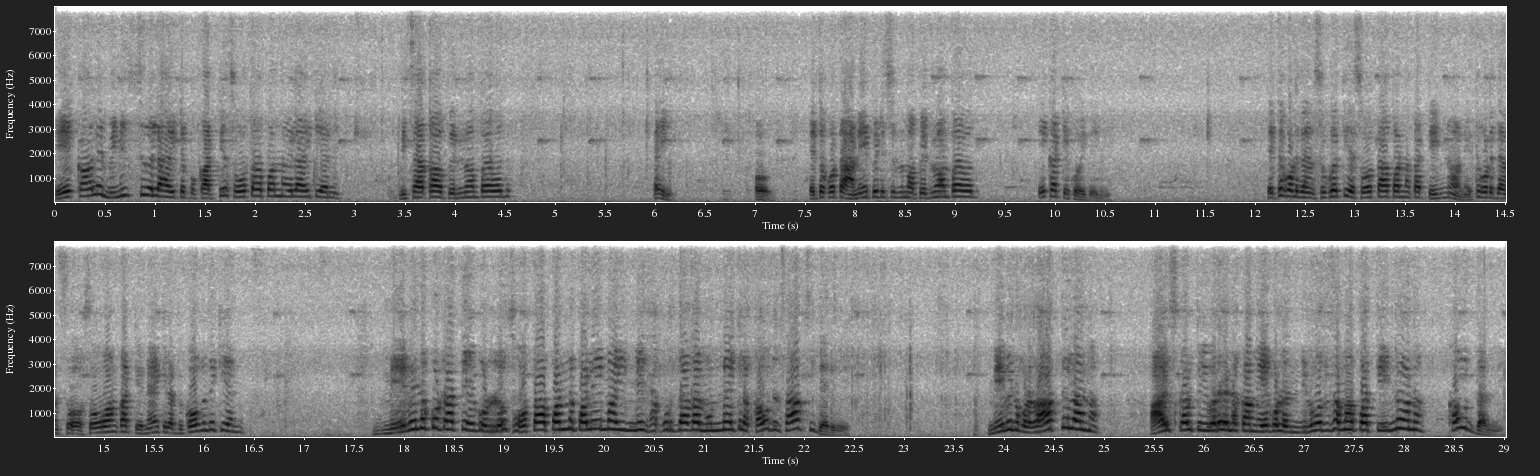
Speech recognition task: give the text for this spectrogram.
ඒ කාලේ මිනිස්සු වෙලා හිටපු කට්ටිය සෝතාපන්න වෙලා හිටියන්නේ. විසාකාව පිරිනවම් පෑවද? ඇයි? ඔව්. එතකොට අනේ පිටිසුදුම පිරිනවම් පෑවද? ඒ කට්ටිය කොයිද ඉන්නේ? එතකොට දැන් සුගතිය සෝතාපන්න කට්ටිය ඉන්නවනේ. එතකොට දැන් සෝවාන් කට්ටිය නැහැ කියලා අපි කොහොමද කියන්නේ? මේ වෙනකොටත් ඒගොල්ලෝ සෝතාපන්න ඵලෙම ඉන්නේ සකු르දාගම උන්නේ කියලා කවුද සාක්ෂි දරුවේ? මේ වෙනකොට රාත් වෙලා නම් ආයස් කල්ප ඉවර වෙනකන් ඒගොල්ලෝ නිරෝධ සමාපත්තිය ඉන්නවනම් කවුද දන්නේ?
